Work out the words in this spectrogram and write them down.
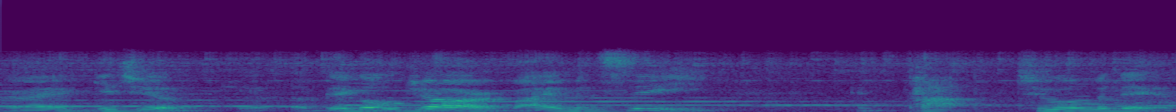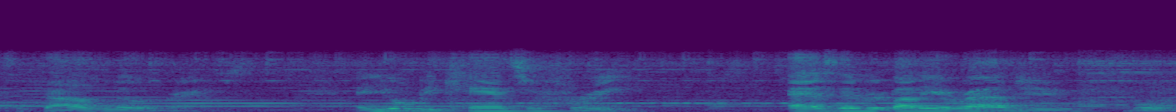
all right? Get you a, a, a big old jar of vitamin C and pop two of them a day. That's a thousand milligrams. And you'll be cancer free. As everybody around you will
